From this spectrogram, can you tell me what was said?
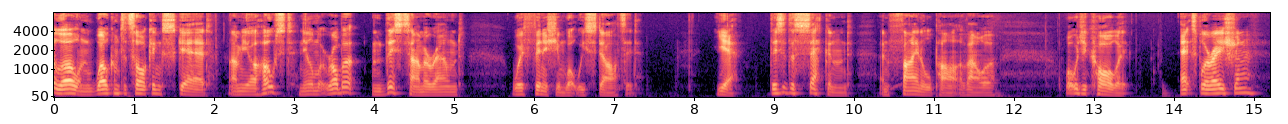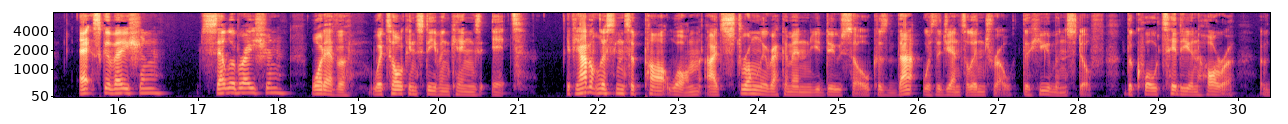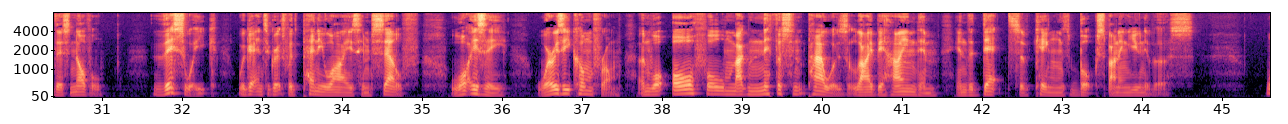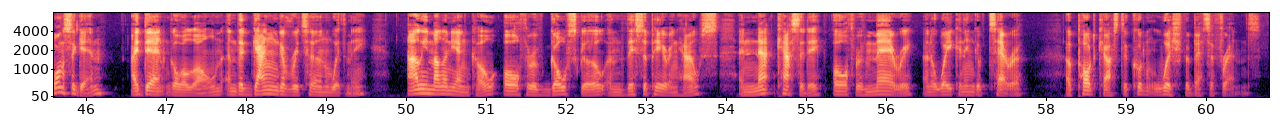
Hello and welcome to Talking Scared. I'm your host, Neil McRobert, and this time around, we're finishing what we started. Yeah, this is the second and final part of our, what would you call it? Exploration? Excavation? Celebration? Whatever. We're talking Stephen King's It. If you haven't listened to part one, I'd strongly recommend you do so because that was the gentle intro, the human stuff, the quotidian horror of this novel. This week, we're getting to grips with Pennywise himself. What is he? Where has he come from? And what awful, magnificent powers lie behind him in the depths of King's book spanning universe? Once again, I daren't go alone, and the gang have returned with me. Ally Malinenko, author of Ghost Girl and This Appearing House, and Nat Cassidy, author of Mary, An Awakening of Terror, a podcaster couldn't wish for better friends.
